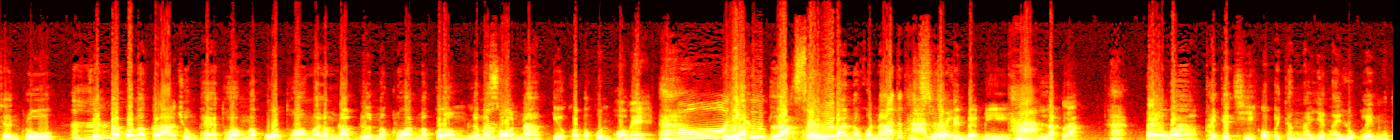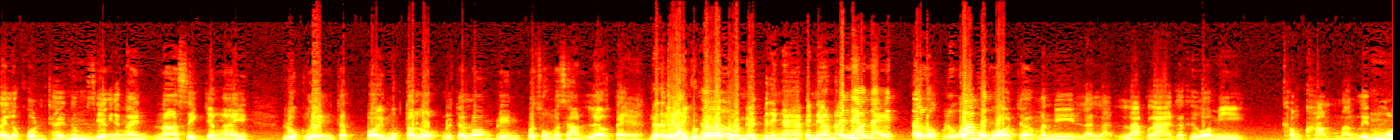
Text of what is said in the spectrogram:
เชิญครู อ่าฮะ เสร็จปั๊บก็มากล่าวช่วงแพ้ท้องมาปวดท้องมาลำดับเดือนมาคลอดมากล่อม แล้วมาอ่าสอนนาคเกี่ยวกับพระคุณพ่อแม่ อ่า อ๋อ นี่คือหลักขสูองตร การทำขวัญนาคมาตรฐานเลยจะเป็นแบบนี้ค่ะ หลัก ฮะๆแต่ว่าใครจะฉีกออกไปทางไหนยังไงลูกเล่นของแต่ละคนใช้อืมน้ำเสียงยังไงนาสิกยังไง ลูกเล่นจะปล่อยมุกตลกหรือจะร้องเพลงผสมผสานแล้วแต่แล้วถ้าเป็นของคุณเอพัอชพลเนี่ยเป็นยังไงฮะเป็นแนวไหนเป็นแนวไหนตลกหรือว่าก็ผเป็มนก็จะมันมีหลายหลากหลายก็คือว่ามีขำๆบ้างเล่นอืมหมอ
